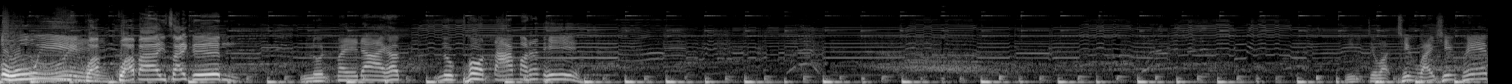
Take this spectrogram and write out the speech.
โอ้ย ขวาขวาไปซ้ายคืน หลุดไม่ได้ครับ ลูกโทษตามมาทันทีชิงจังหวะชิงไหวชิงเพฟ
